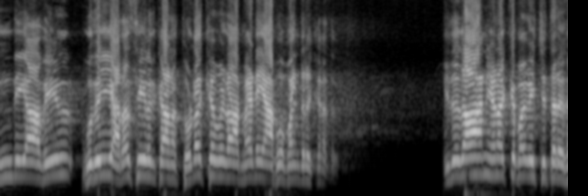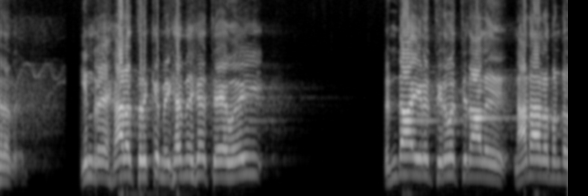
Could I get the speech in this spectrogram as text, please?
இந்தியாவில் புதிய அரசியலுக்கான தொடக்க விழா மேடையாக அமைந்திருக்கிறது. இதுதான் எனக்கு மகிழ்ச்சி தருகிறது. இன்றைய காலத்திற்கு மிக மிக தேவை ரெண்டாயிரத்தி இருபத்தி நாலு நாடாளுமன்ற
